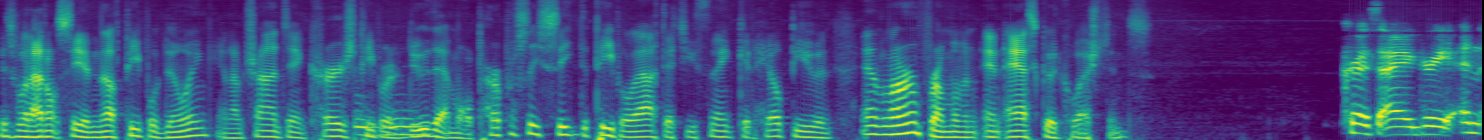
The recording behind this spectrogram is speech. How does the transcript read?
is what I don't see enough people doing, and I'm trying to encourage people mm-hmm. to do mm-hmm. that more. Purposely seek the people out that you think could help you and, and learn from them and, and ask good questions. Chris, I agree. And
